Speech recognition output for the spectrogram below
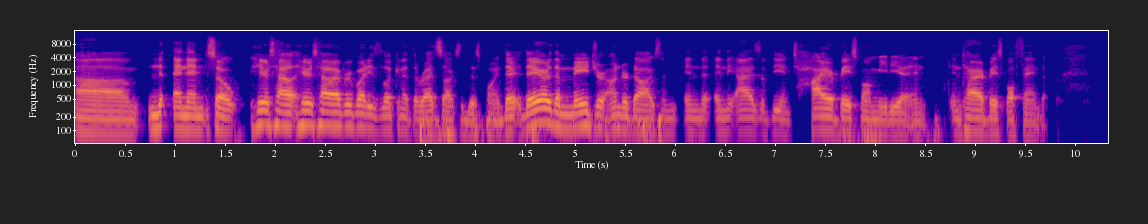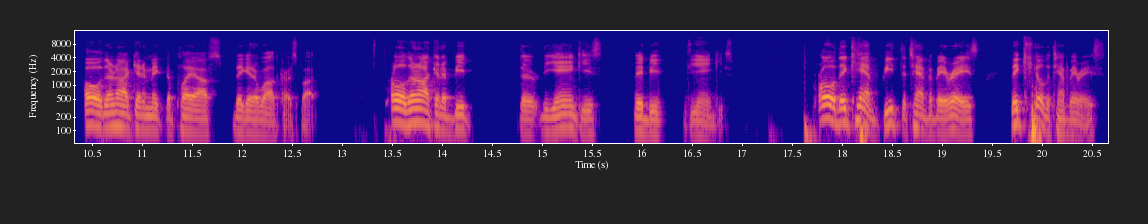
Um, and then so here's how here's how everybody's looking at the Red Sox at this point. They they are the major underdogs in, in the in the eyes of the entire baseball media and entire baseball fandom. Oh, they're not going to make the playoffs. They get a wild card spot. Oh, they're not going to beat the the Yankees. They beat the Yankees. Oh, they can't beat the Tampa Bay Rays. They kill the Tampa Bay Rays.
